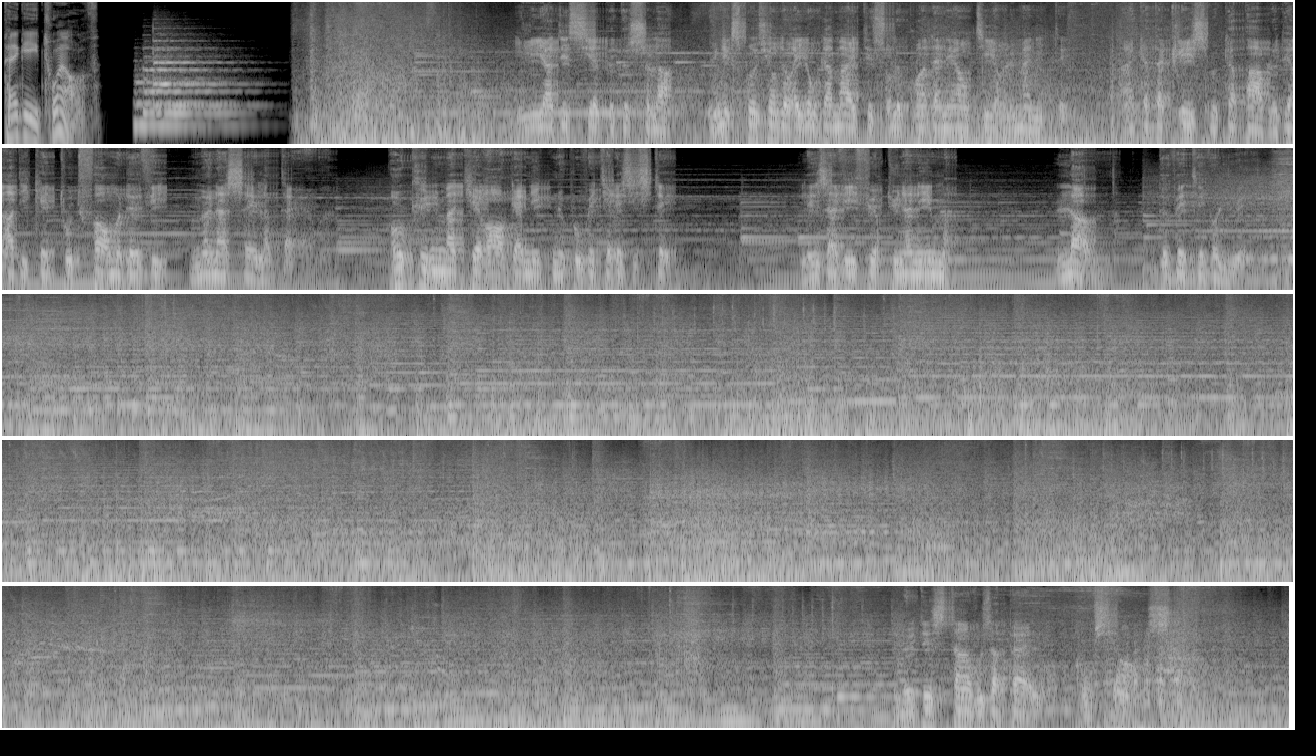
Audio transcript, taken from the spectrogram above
Peggy 12. Il y a des siècles de cela, une explosion de rayons gamma était sur le point d'anéantir l'humanité. Un cataclysme capable d'éradiquer toute forme de vie menaçait la Terre. Aucune matière organique ne pouvait y résister. Les avis furent unanimes. L'homme devait évoluer. Destin vous appelle, conscience.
